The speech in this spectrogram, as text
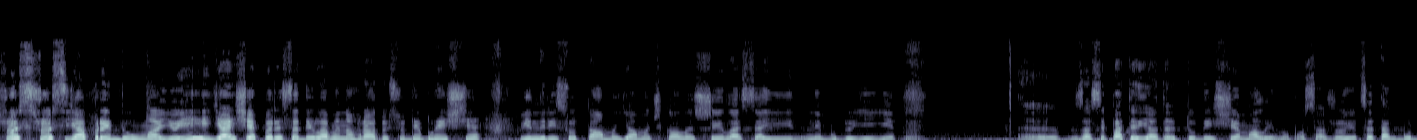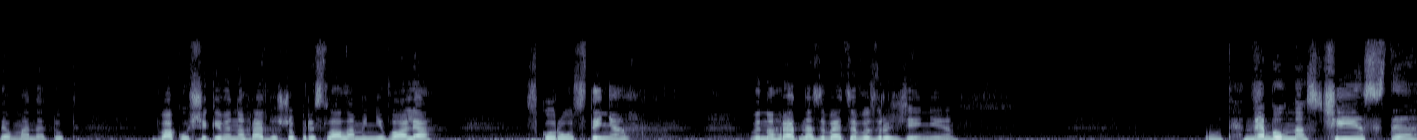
Щось, щось я придумаю. І я ще пересадила винограду сюди ближче. Він ріс отам, ямочка лишилася і не буду її е, засипати. Я туди ще малину посаджу. І це так буде в мене тут два кущики винограду, що прислала мені валя з коростеня. Виноград називається Возрождення. От. Небо в нас чисте.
